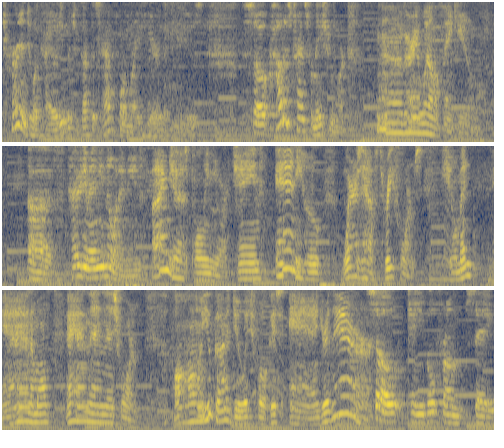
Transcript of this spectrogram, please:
turn into a coyote, but you've got this half form right here that you use. So how does transformation work? Uh, very well, thank you. Uh, Coyote Man, you know what I mean. I'm just pulling your chain. Anywho, weres have three forms. Human, animal, and then this form. All you've got to do is focus and you're there. So, can you go from, say,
